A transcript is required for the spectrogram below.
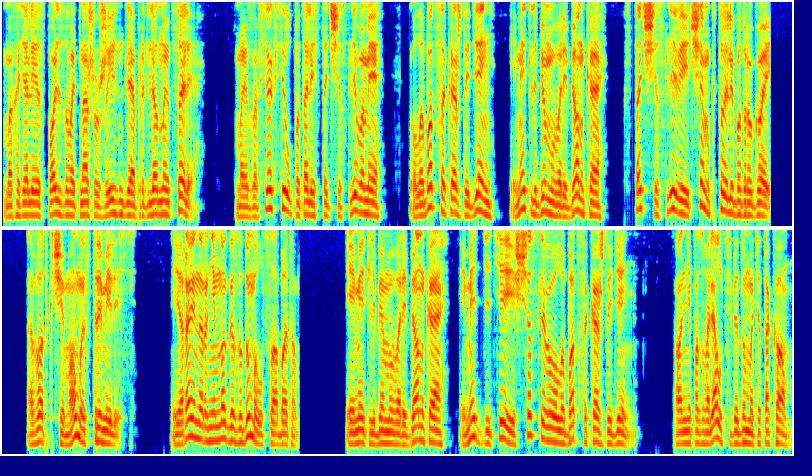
Мы хотели использовать нашу жизнь для определенной цели. Мы изо всех сил пытались стать счастливыми, улыбаться каждый день, иметь любимого ребенка, стать счастливее, чем кто-либо другой. Вот к чему мы стремились. И Райнер немного задумался об этом. Иметь любимого ребенка, иметь детей и счастливо улыбаться каждый день. Он не позволял себе думать о таком.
